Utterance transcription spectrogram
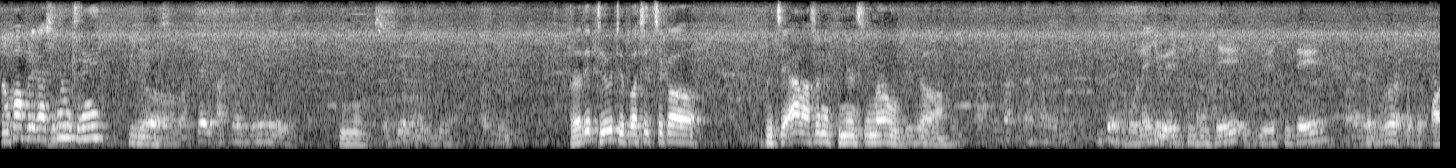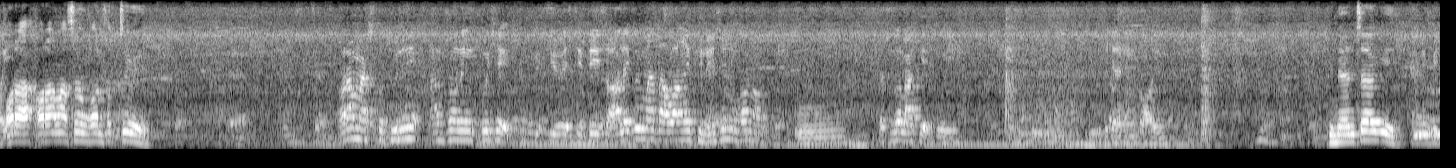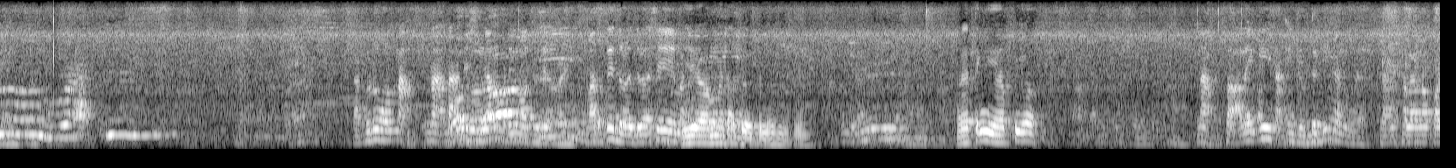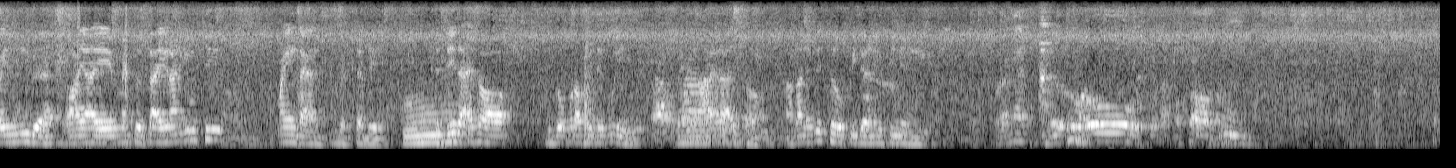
Apa aplikasinya jenenge? Binance. Binance. Berarti dhewe deposit saka BCA langsung ke Binance mau. Iso. Boleh USDT, USDT, terus tuku koin. Ora ora langsung convert dhewe. Ora Mas kudune langsung ning kuwi sik USDT soalnya kuwi mata uangnya Binance ning kono. Hmm. Terus kok lagi kuwi. Tidak ning koin. Binance iki. Tapi lu nak nak nak disenang mending dulu Mas. Maksudnya delok-delok sih. Iya, men tak dulu dulu. Rating ya apik kok. Nah, soalnya iki nak Indonesia iki kan Mas. Nah, misalnya wayahe meh do cairan iki mesti mainten biasa deh. Hmm. Jadi ra iso dibuat profit menarik ra iso. Pidane Binance.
